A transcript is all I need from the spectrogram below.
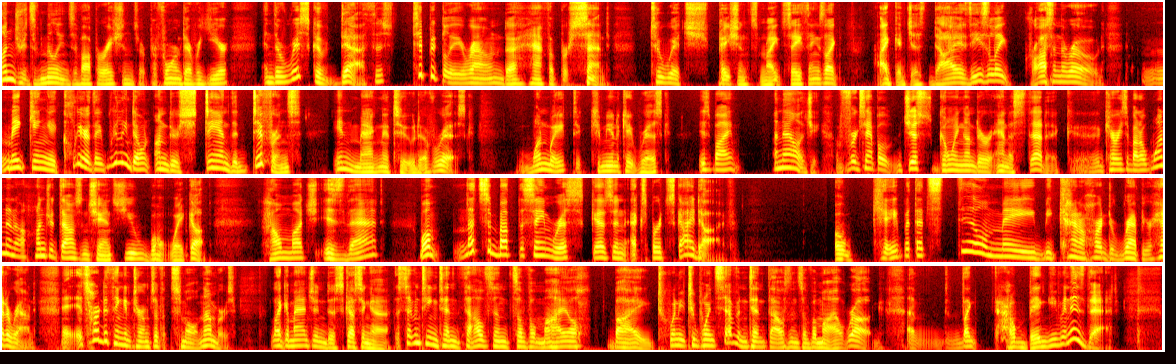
hundreds of millions of operations are performed every year, and the risk of death is typically around a half a percent, to which patients might say things like, I could just die as easily crossing the road, making it clear they really don't understand the difference in magnitude of risk. One way to communicate risk is by analogy. For example, just going under anesthetic uh, carries about a 1 in a 100,000 chance you won't wake up. How much is that? Well, that's about the same risk as an expert skydive. OK, but that still may be kind of hard to wrap your head around. It's hard to think in terms of small numbers. Like imagine discussing a 17 ten thousandths of a mile by 22.7 ten thousandths of a mile rug. Um, like, how big even is that?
